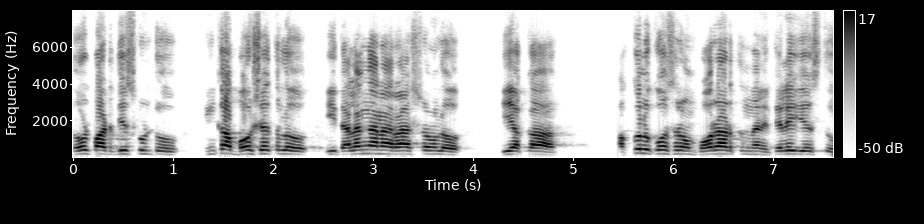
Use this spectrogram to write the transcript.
తోడ్పాటు తీసుకుంటూ ఇంకా భవిష్యత్తులో ఈ తెలంగాణ రాష్ట్రంలో ఈ యొక్క హక్కుల కోసం పోరాడుతుందని తెలియజేస్తూ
